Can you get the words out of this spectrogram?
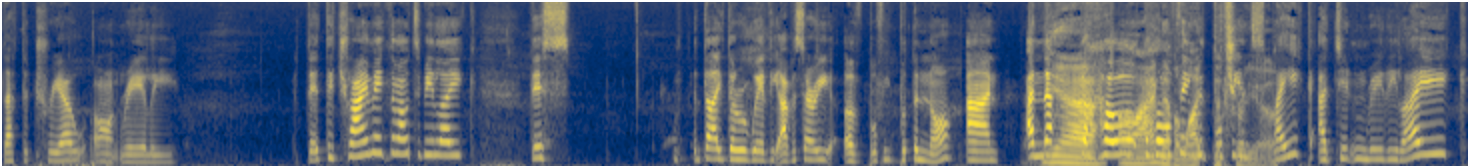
that the trio aren't really. They, they try and make them out to be like this, like they're with the adversary of Buffy, but they're not. And and the, the whole Oh, the whole thing with Buffy and. Spike, I didn't really like.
